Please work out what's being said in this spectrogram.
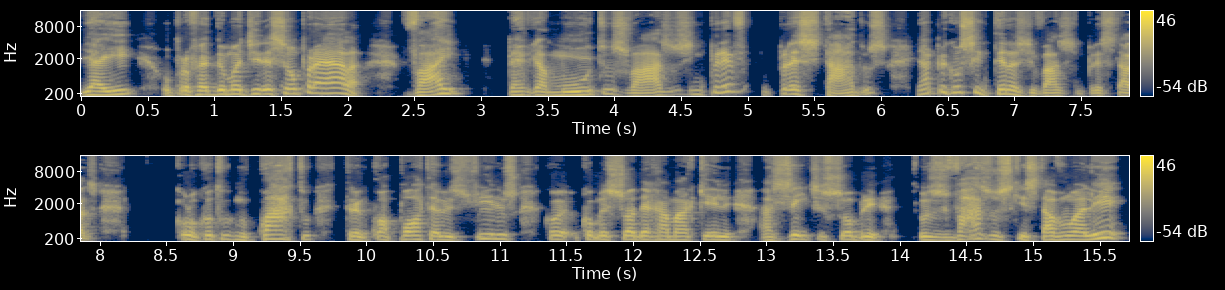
E aí o profeta deu uma direção para ela. Vai, pega muitos vasos emprestados. Ela pegou centenas de vasos emprestados colocou tudo no quarto, trancou a porta dos filhos, começou a derramar aquele azeite sobre os vasos que estavam ali.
